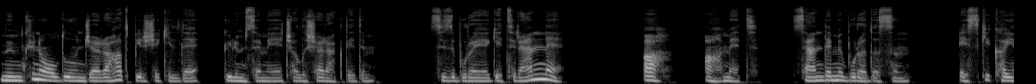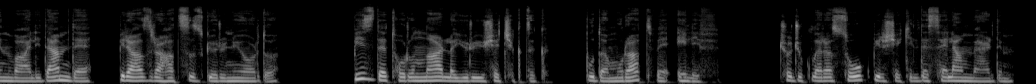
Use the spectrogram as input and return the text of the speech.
Mümkün olduğunca rahat bir şekilde gülümsemeye çalışarak dedim. Sizi buraya getiren ne? Ah, Ahmet, sen de mi buradasın? Eski kayınvalidem de biraz rahatsız görünüyordu. Biz de torunlarla yürüyüşe çıktık. Bu da Murat ve Elif. Çocuklara soğuk bir şekilde selam verdim.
